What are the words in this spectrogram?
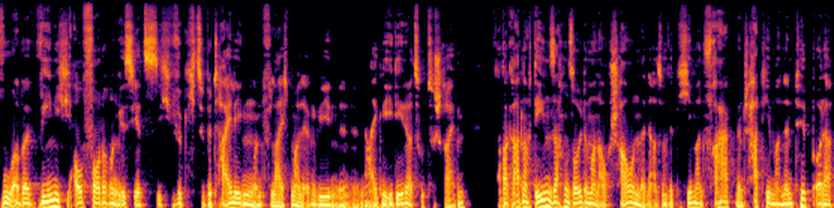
wo aber wenig Aufforderung ist, jetzt sich wirklich zu beteiligen und vielleicht mal irgendwie eine, eine eigene Idee dazu zu schreiben. Aber gerade nach den Sachen sollte man auch schauen, wenn also wirklich jemand fragt, Mensch, hat jemand einen Tipp oder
